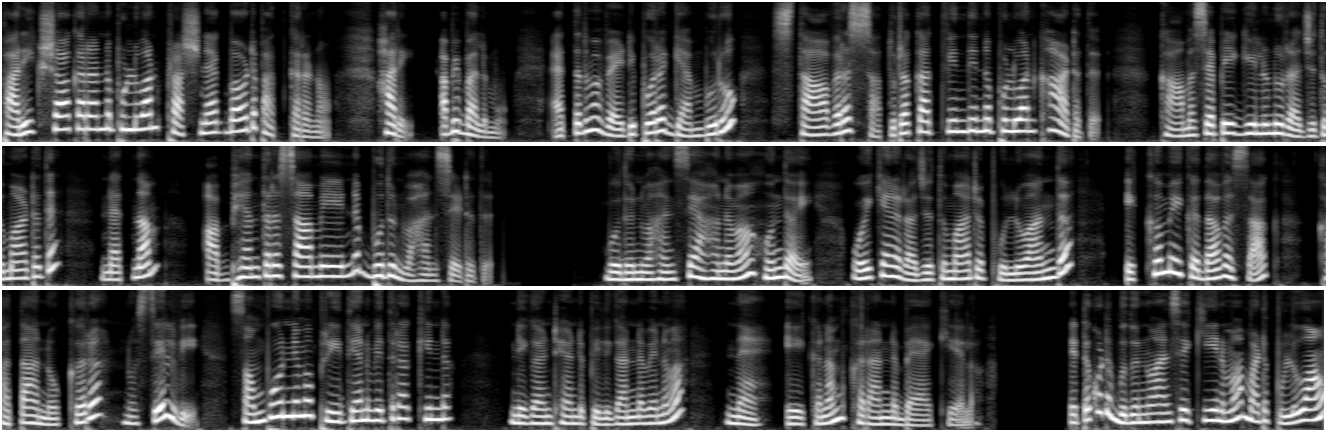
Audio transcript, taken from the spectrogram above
පරීක්ෂා කරන්න පුළුවන් ප්‍රශ්නයක් බවට පත් කරනවා. හරි, අපි බලමු. ඇත්තටම වැඩිපුර ගැඹුරු ස්ථාවර සතුටක් විඳින්න පුළුවන් කාටද? කාමසැපේ ගිලුණු රජතුමාටද? නැත්නම් අභ්‍යන්තර සාමයේ ඉන්න බුදුන් වහන්සේටද? බුදුන් වහන්සේ අහනවා හොඳයි. ඔය කියන රජතුමාට පුළුවන්ද එකම එක දවසක් කතා නොකර නොසෙල්වි සම්පූර්ණයෙන්ම ප්‍රීතියන් විතරක් ඉන්න? නිගණ්ඨයන්ට පිළිගන්න වෙනවා නෑ ඒකනම් කරන්න බෑ කියලා. එතකොට බුදුන් වහන්සේ කියනවා මට පුළුවන්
